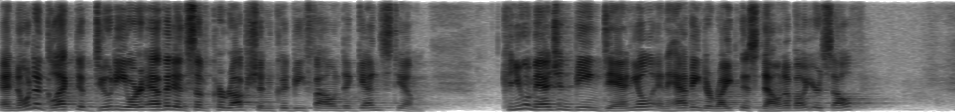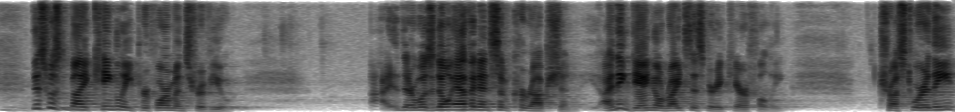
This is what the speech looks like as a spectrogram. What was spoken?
and no neglect of duty or evidence of corruption could be found against him. Can you imagine being Daniel and having to write this down about yourself? This was my kingly performance review there was no evidence of corruption. I think Daniel writes this very carefully. Trustworthy,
